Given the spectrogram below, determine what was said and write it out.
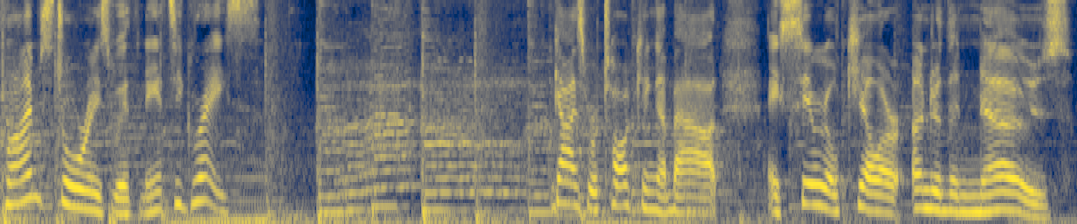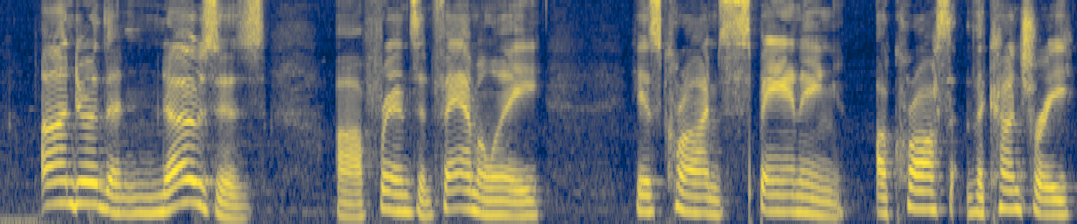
Crime Stories with Nancy Grace. Guys, we're talking about a serial killer under the nose, under the noses of friends and family. His crimes spanning across the country.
